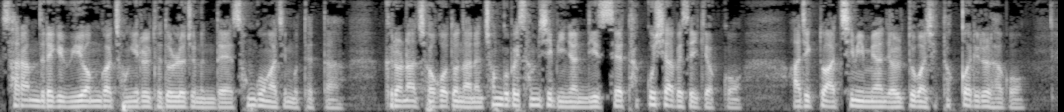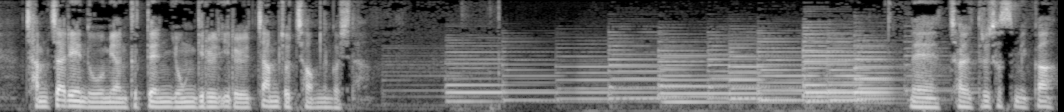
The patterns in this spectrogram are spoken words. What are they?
사람들에게 위엄과 정의를 되돌려주는데 성공하지 못했다. 그러나 적어도 나는 1932년 니스의 탁구 시합에서 이겼고 아직도 아침이면 12번씩 턱걸이를 하고 잠자리에 누우면 그땐 용기를 잃을 짬조차 없는 것이다. 네, 잘 들으셨습니까?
